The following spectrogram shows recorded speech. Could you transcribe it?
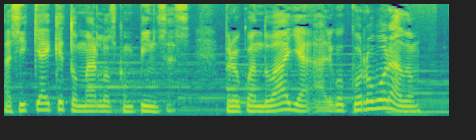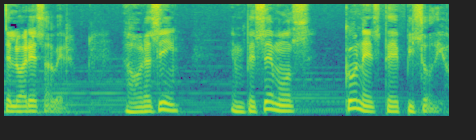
así que hay que tomarlos con pinzas, pero cuando haya algo corroborado, te lo haré saber. Ahora sí, empecemos con este episodio.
